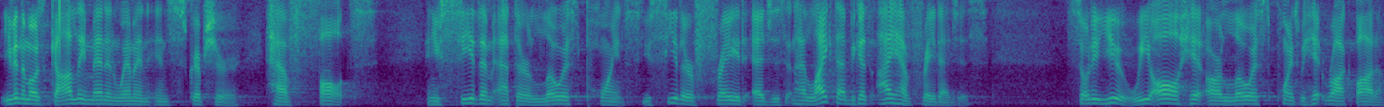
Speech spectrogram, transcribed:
Even the most godly men and women in Scripture have faults, and you see them at their lowest points. You see their frayed edges, and I like that because I have frayed edges. So do you. We all hit our lowest points, we hit rock bottom.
